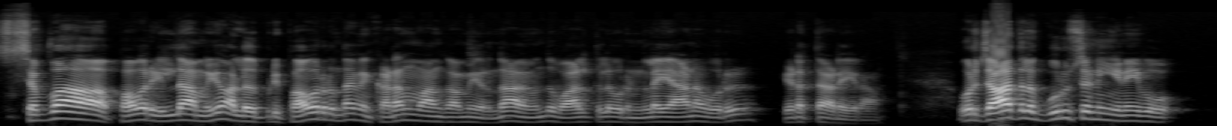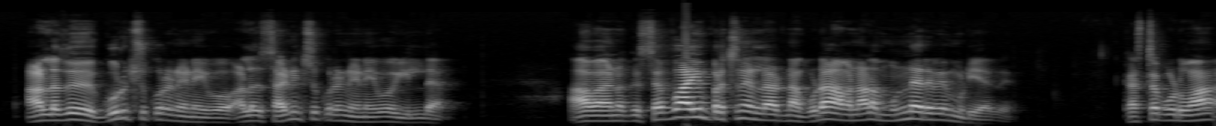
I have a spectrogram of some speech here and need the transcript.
செவ்வாய் பவர் இல்லாமையோ அல்லது இப்படி பவர் இருந்தால் அவன் கடன் வாங்காமையோ இருந்தால் அவன் வந்து வாழ்க்கையில் ஒரு நிலையான ஒரு இடத்தை அடைகிறான். ஒரு ஜாதத்தில் குரு சனி இணைவோ அல்லது குரு சுக்கிரன் இணைவோ அல்லது சனி சுக்கரன் இணைவோ இல்லை. அவனுக்கு செவ்வாயும் பிரச்சனை இல்லாட்டினா கூட அவனால் முன்னேறவே முடியாது. கஷ்டப்படுவான்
